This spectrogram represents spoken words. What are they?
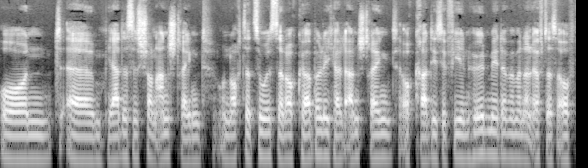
Und ähm, ja, das ist schon anstrengend. Und noch dazu ist dann auch körperlich halt anstrengend, auch gerade diese vielen Höhenmeter, wenn man dann öfters auf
